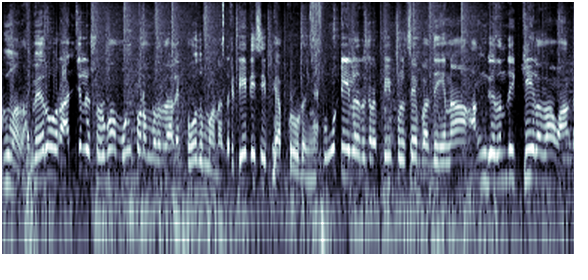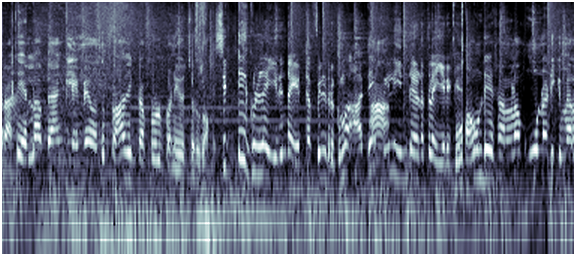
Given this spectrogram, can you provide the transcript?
உண்மைதான். வெறும் ஒரு அஞ்சு லட்சம் ரூபாய் முன்பணம் இருந்தாலே போதுமானது. டிடிசிபி அப்ரூவ்டுங்க ஊட்டியில இருக்கிற பீப்புள்ஸே பாத்தீங்கன்னா அங்கிருந்து கீழே தான் வாங்குறாங்க. எல்லா பேங்க்லயுமே வந்து ப்ராஜெக்ட் அப்ரூவல் பண்ணி வச்சிருக்கோம். சிட்டிக்குள்ள இருந்த என்ன ஃபீல் இருக்குமோ அதே. ஃபீல் இந்த இடத்துல இருக்கு. ஃபவுண்டேஷன்லாம் மூணு அடிக்கு மேல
